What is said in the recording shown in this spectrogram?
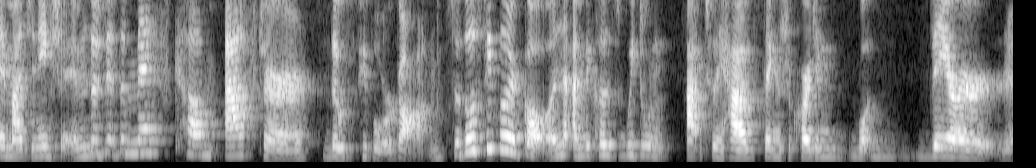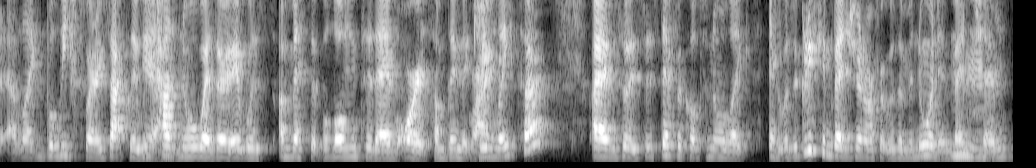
imagination. So did the myth come after those people were gone? So those people are gone, and because we don't actually have things recording what their like beliefs were exactly, we Yeah. can't know whether it was a myth that belonged to them or it's something that came later. Um, so it's, it's difficult to know like if it was a Greek invention or if it was a Minoan Mm-hmm.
